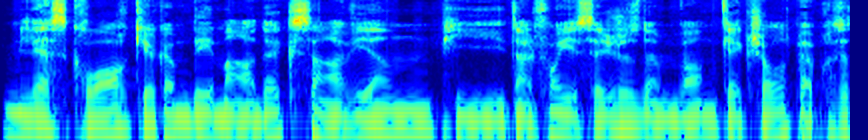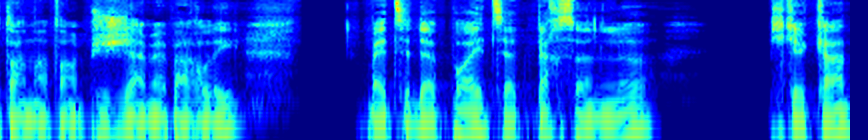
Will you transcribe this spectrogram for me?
laissent croire qu'il y a comme des mandats qui s'en viennent puis dans le fond ils essaient juste de me vendre quelque chose puis après ça t'en entends plus jamais parler. Ben tu sais de pas être cette personne là puis que quand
